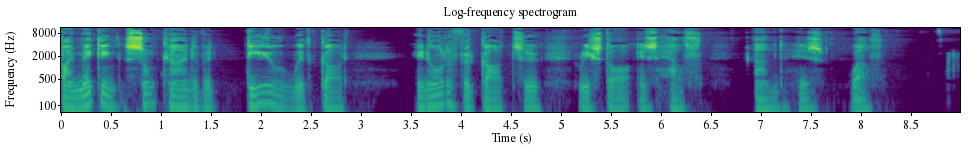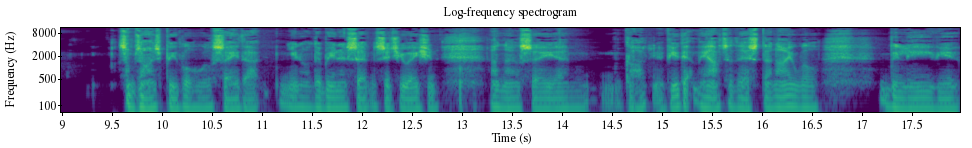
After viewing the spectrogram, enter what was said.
by making some kind of a deal with God in order for God to restore his health and his wealth sometimes people will say that, you know, they'll be in a certain situation and they'll say, um, God, if you get me out of this, then I will believe you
